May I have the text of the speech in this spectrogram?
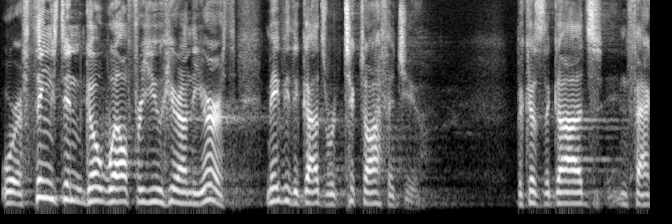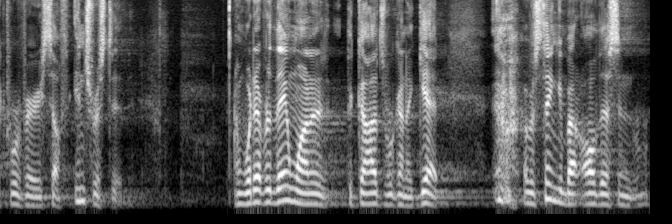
Or if things didn't go well for you here on the earth, maybe the gods were ticked off at you because the gods, in fact, were very self interested. And whatever they wanted, the gods were going to get. I was thinking about all this and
